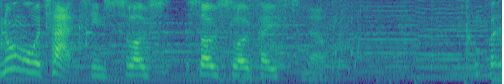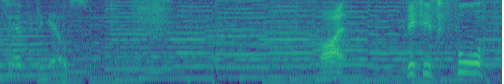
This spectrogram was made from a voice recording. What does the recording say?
Normal attack seems slow, so slow paced now compared to everything else. Right, this is fourth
